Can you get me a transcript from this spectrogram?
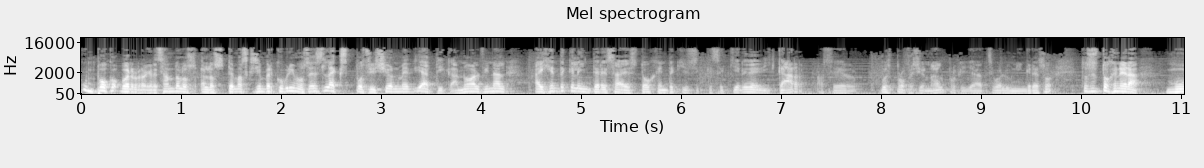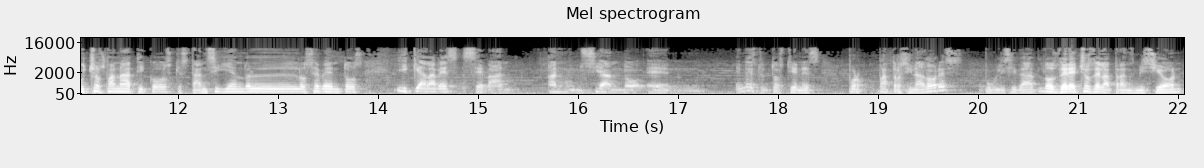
un poco, bueno, regresando a los, a los temas que siempre cubrimos, es la exposición mediática, ¿no? Al final hay gente que le interesa esto, gente que, se quiere dedicar a ser, pues, profesional, porque ya se vuelve un ingreso. Entonces esto genera muchos fanáticos que están siguiendo el, los eventos y que a la vez se van anunciando en, en esto. Entonces tienes por patrocinadores, publicidad, los derechos de la transmisión,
